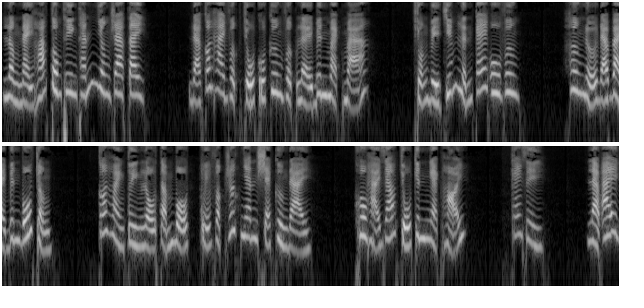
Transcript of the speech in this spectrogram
Lần này Hóa Tôn Thiên Thánh Nhân ra tay. Đã có hai vực chủ của cương vực lệ binh mạc mã. Chuẩn bị chiếm lĩnh cái U Vương. Hơn nữa đã bài binh bố trận. Có hoàng tuyền lộ tẩm bổ, hủy vật rất nhanh sẽ cường đại. Khô hải giáo chủ kinh ngạc hỏi. Cái gì? Là ai?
